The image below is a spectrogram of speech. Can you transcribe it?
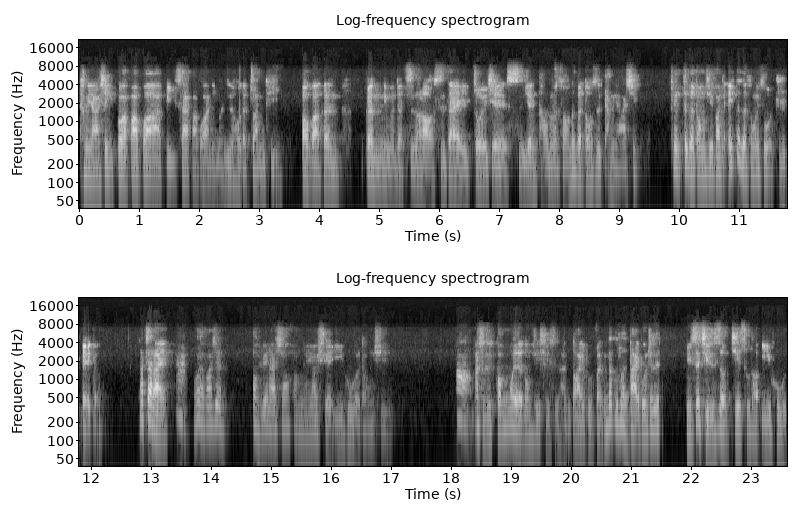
抗压性包括包括比赛，包括你们日后的专题，包括跟。跟你们的指导老师在做一些实验讨论的时候，那个都是抗压性，所以这个东西发现，哎，这个东西是我具备的。那再来，嗯，我也发现，哦，原来消防员要学医护的东西。哦。那其实工位的东西其实很大一部分，应该不是很大一部分，就是你是其实是有接触到医护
